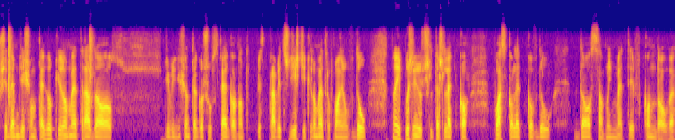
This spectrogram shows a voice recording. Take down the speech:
70 km do 96, no to jest prawie 30 km mają w dół, no i później już też lekko, płasko, lekko w dół do samej mety w Kondowe.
